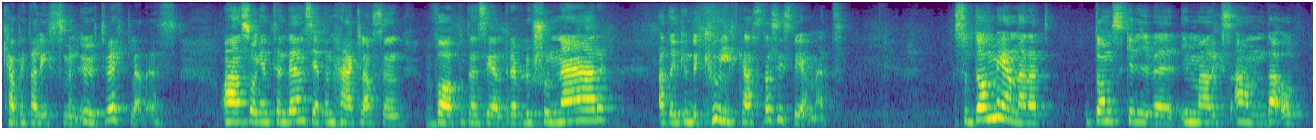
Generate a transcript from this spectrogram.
kapitalismen utvecklades. Och han såg en tendens i att den här klassen var potentiellt revolutionär, att den kunde kullkasta systemet. Så de menar att de skriver i Marx anda och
